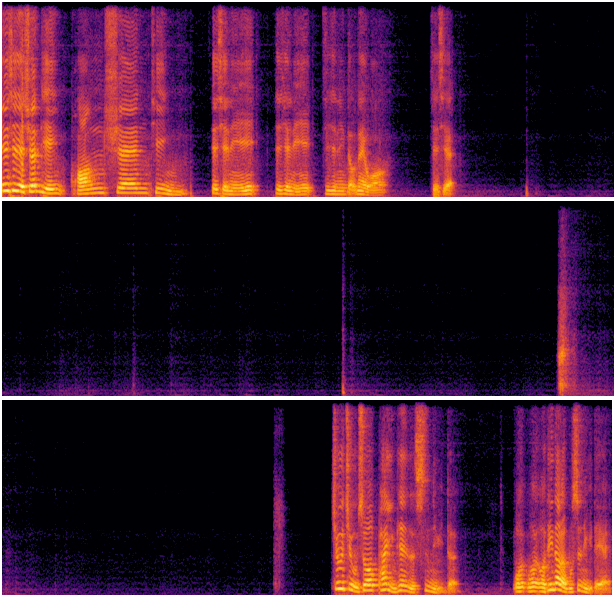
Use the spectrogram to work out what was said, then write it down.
今天谢谢宣婷、黄宣婷，谢谢你，谢谢你，谢谢你抖内我，谢谢。啾啾说拍影片的是女的，我我我听到的不是女的耶，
